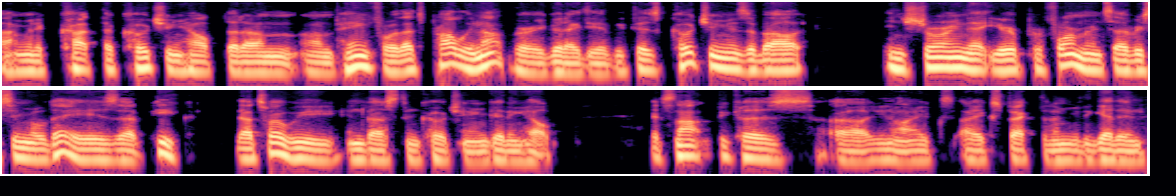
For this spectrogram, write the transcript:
I'm going to cut the coaching help that I'm, I'm paying for. That's probably not a very good idea because coaching is about ensuring that your performance every single day is at peak. That's why we invest in coaching and getting help. It's not because, uh, you know, I, I expect that I'm going to get in,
